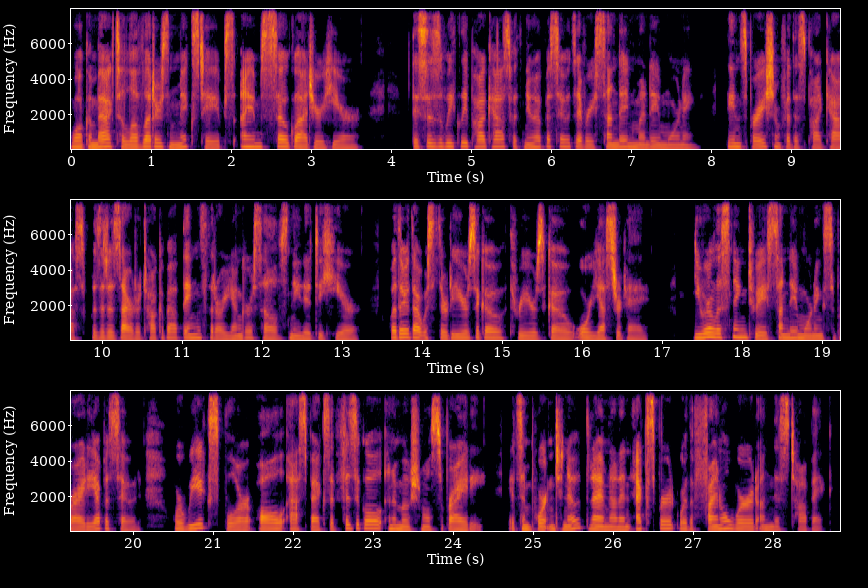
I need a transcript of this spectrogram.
Welcome back to Love Letters and Mixtapes. I am so glad you're here. This is a weekly podcast with new episodes every Sunday and Monday morning. The inspiration for this podcast was a desire to talk about things that our younger selves needed to hear, whether that was 30 years ago, three years ago, or yesterday. You are listening to a Sunday morning sobriety episode where we explore all aspects of physical and emotional sobriety. It's important to note that I am not an expert or the final word on this topic.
